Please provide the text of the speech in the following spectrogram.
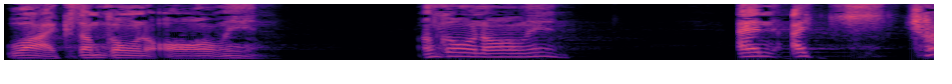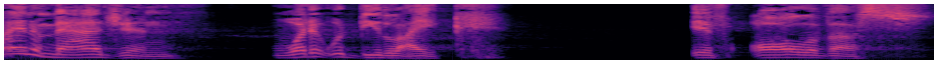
Why? Because I'm going all in. I'm going all in. And I try and imagine what it would be like if all of us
